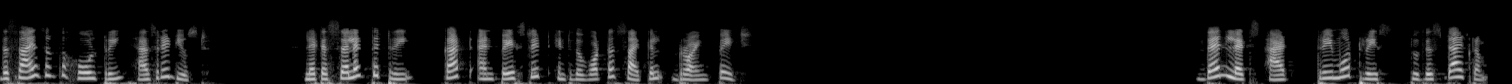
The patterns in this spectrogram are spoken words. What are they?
The size of the whole tree has reduced. Let us select the tree, cut and paste it into the water cycle drawing page. Then let's add three more trees to this diagram.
